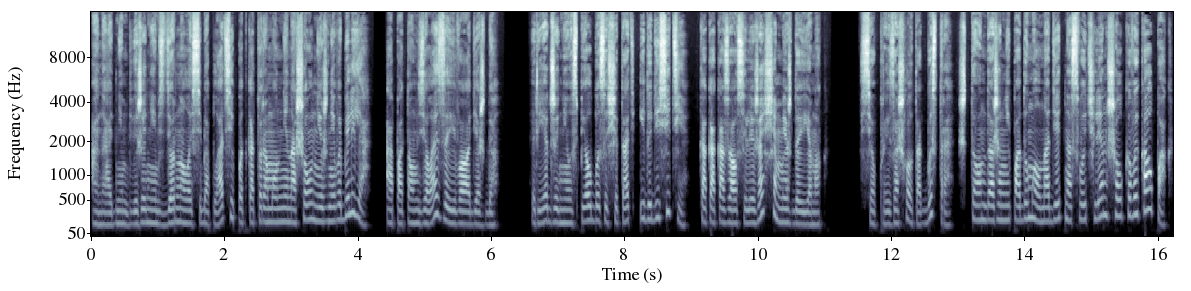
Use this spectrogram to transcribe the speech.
Она одним движением сдернула себя платье, под которым он не нашел нижнего белья, а потом взялась за его одежду. Реджи не успел бы сосчитать и до десяти, как оказался лежащим между ее ног. Все произошло так быстро, что он даже не подумал надеть на свой член шелковый колпак,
